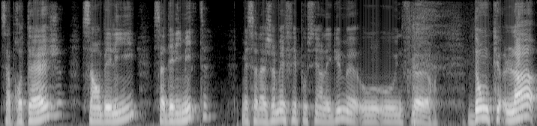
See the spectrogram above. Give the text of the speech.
Ça protège, ça embellit, ça délimite, mais ça n'a jamais fait pousser un légume ou une fleur. Donc là,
